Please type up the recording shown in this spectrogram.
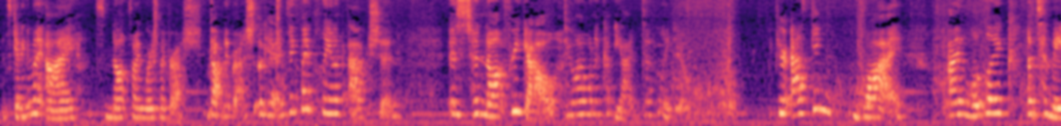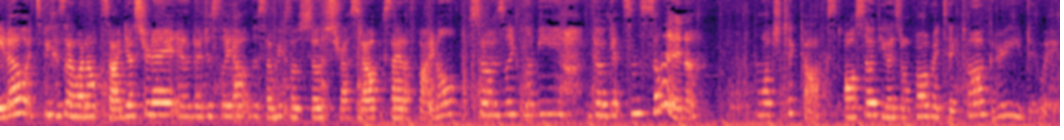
it's getting in my eye. It's not fine. Where's my brush? Got my brush. Okay, I think my plan of action is to not freak out. Do I want to cut? Yeah, I definitely do. If you're asking why I look like a tomato, it's because I went outside yesterday and I just laid out in the sun because I was so stressed out because I had a final. So I was like, let me go get some sun watch TikToks. Also, if you guys don't follow my TikTok, what are you doing?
